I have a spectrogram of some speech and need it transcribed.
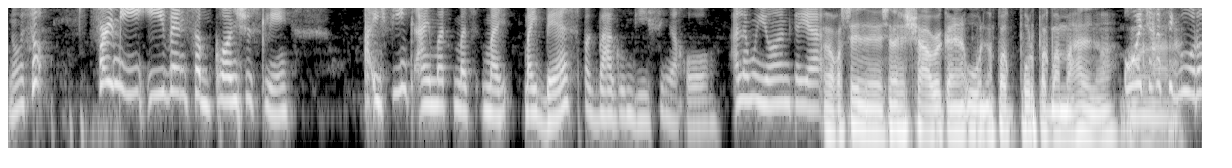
No? So, for me, even subconsciously, I think I'm at mas- my, my best pag bagong gising ako. Alam mo yon kaya Oh, kasi sa shower ka na unang pag, puro pagmamahal, no? Oo, Mga- tsaka siguro,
